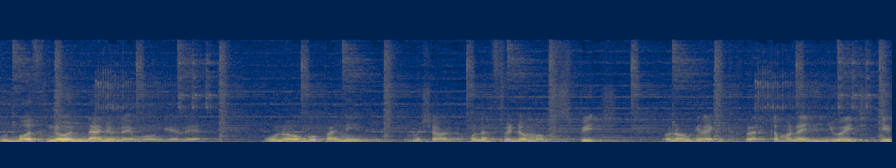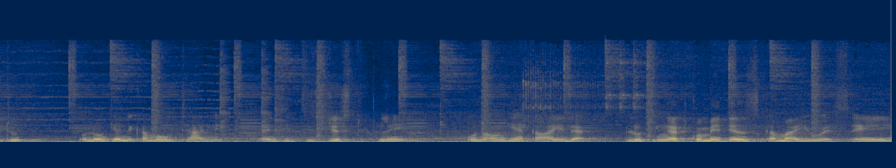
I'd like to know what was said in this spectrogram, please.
We both know nani unayemwongelea. Unaogopa nini? Umeshaona? Kuna freedom of speech. Unaongelea kitu fulani. Kama unajijua hichi kitu, unaongea ni kama utani and it is just plain. Unaongea kawaida. Looking at comedians kama USA,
